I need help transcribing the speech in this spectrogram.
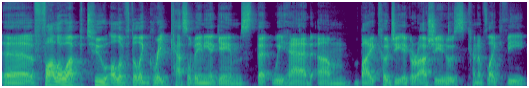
uh, follow up to all of the like great Castlevania games that we had um, by Koji Igarashi, who's kind of like the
